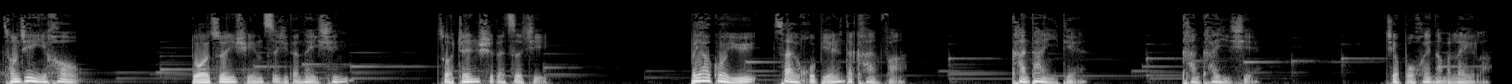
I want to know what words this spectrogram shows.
从今以后，多遵循自己的内心，做真实的自己。不要过于在乎别人的看法，看淡一点，看开一些，就不会那么累了。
